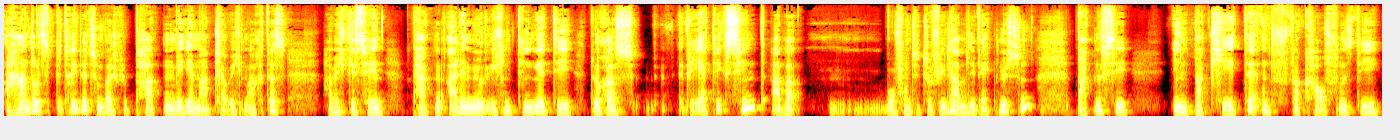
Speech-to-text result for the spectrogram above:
Handelsbetriebe zum Beispiel packen, Mediamarkt glaube ich macht das, habe ich gesehen, packen alle möglichen Dinge, die durchaus wertig sind, aber wovon sie zu viel haben, die weg müssen, packen sie in Pakete und verkaufen die,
